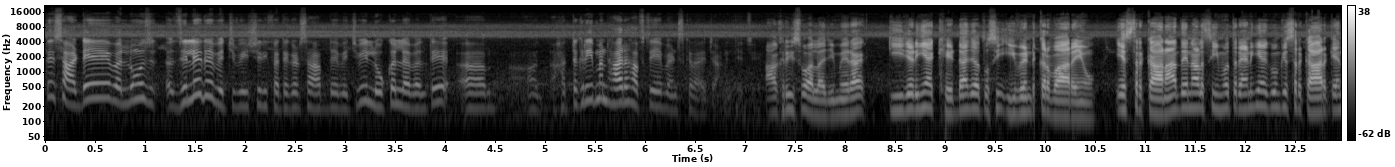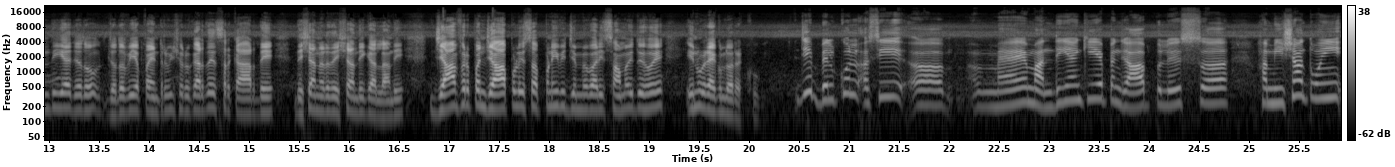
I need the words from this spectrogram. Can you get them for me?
ਤੇ ਸਾਡੇ ਵੱਲੋਂ ਜ਼ਿਲ੍ਹੇ ਦੇ ਵਿੱਚ ਵੀ ਸ਼੍ਰੀ ਫਤਿਹਗੜ੍ਹ ਸਾਹਿਬ ਦੇ ਵਿੱਚ ਵੀ ਲੋਕਲ ਲੈਵਲ ਤੇ ਤਕਰੀਬਨ ਹਰ ਹਫ਼ਤੇ ਇਵੈਂਟਸ ਕਰਾਏ ਜਾਣਗੇ ਜੀ। ਆਖਰੀ ਸਵਾਲ ਆ ਜੀ ਮੇਰਾ, ਕੀ ਜਿਹੜੀਆਂ ਖੇਡਾਂ ਜਾਂ ਤੁਸੀਂ ਇਵੈਂਟ ਕਰਵਾ ਰਹੇ ਹੋ, ਇਹ ਸਰਕਾਰਾਂ ਦੇ ਨਾਲ ਸੀਮਤ ਰਹਿਣਗੀਆਂ? ਕਿਉਂਕਿ ਸਰਕਾਰ ਕਹਿੰਦੀ ਆ, ਜਦੋਂ ਜਦੋਂ ਵੀ ਆਪਾਂ ਇੰਟਰਵਿਊ ਸ਼ੁਰੂ ਕਰਦੇ, ਸਰਕਾਰ ਦੇ ਦਿਸ਼ਾ ਨਿਰਦੇਸ਼ਾਂ ਦੀ ਗੱਲਾਂ ਦੀ। ਜਾਂ ਫਿਰ ਪੰਜਾਬ ਪੁਲਿਸ ਆਪਣੀ ਵੀ ਜ਼ਿੰਮੇਵਾਰੀ ਸਮਝਦੇ ਹੋਏ ਇਹਨੂੰ ਰੈਗੂਲਰ ਰੱਖੂਗੀ? ਜੀ, ਬਿਲਕੁਲ ਅਸੀਂ ਮੈਂ ਮੰਨਦੀ ਹਾਂ ਕਿ ਇਹ ਪੰਜਾਬ ਪੁਲਿਸ ਹਮੇਸ਼ਾ ਤੋਂ ਹੀ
